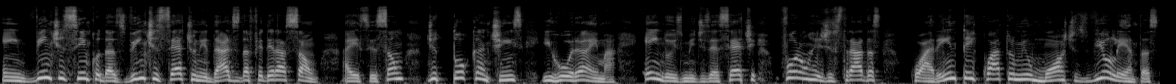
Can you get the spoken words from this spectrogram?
em 25 das 27 unidades da federação, à exceção de Tocantins e Roraima. Em 2017, foram registradas 44 mil mortes violentas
